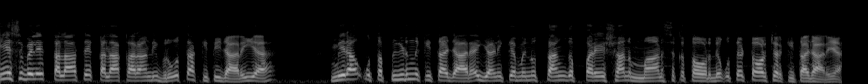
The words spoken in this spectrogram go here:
ਇਸ ਵੇਲੇ ਕਲਾ ਤੇ ਕਲਾਕਾਰਾਂ ਦੀ ਵਿਰੋਧਤਾ ਕੀਤੀ ਜਾ ਰਹੀ ਹੈ। ਮੇਰਾ ਉਤਪੀੜਨ ਕੀਤਾ ਜਾ ਰਿਹਾ, ਯਾਨੀ ਕਿ ਮੈਨੂੰ ਤੰਗ, ਪਰੇਸ਼ਾਨ, ਮਾਨਸਿਕ ਤੌਰ ਦੇ ਉੱਤੇ ਟੌਰਚਰ ਕੀਤਾ ਜਾ ਰਿਹਾ।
